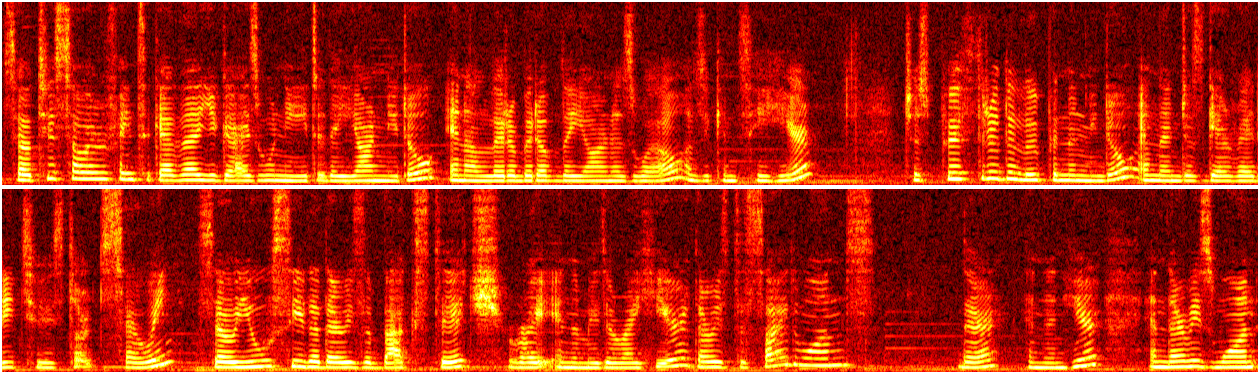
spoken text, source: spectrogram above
So to sew everything together, you guys will need the yarn needle and a little bit of the yarn as well, as you can see here just push through the loop in the needle and then just get ready to start sewing. So you will see that there is a back stitch right in the middle right here. There is the side ones there and then here. And there is one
